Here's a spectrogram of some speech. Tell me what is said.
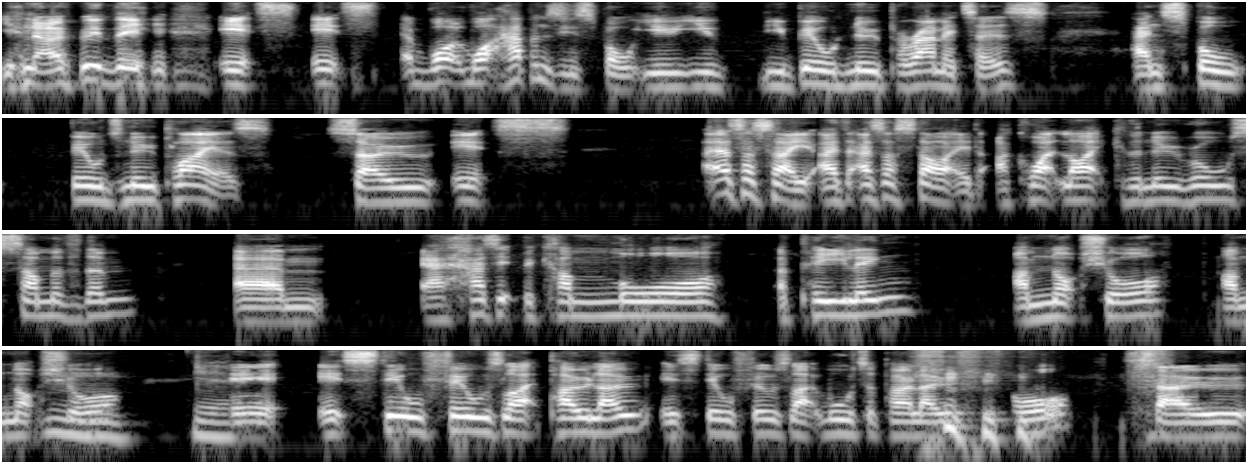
You know, the it's it's what what happens in sport. You you you build new parameters, and sport builds new players. So it's as I say, as, as I started, I quite like the new rules. Some of them. Um, has it become more appealing? I'm not sure. I'm not sure. Mm, yeah. It it still feels like polo. It still feels like water polo before. So,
